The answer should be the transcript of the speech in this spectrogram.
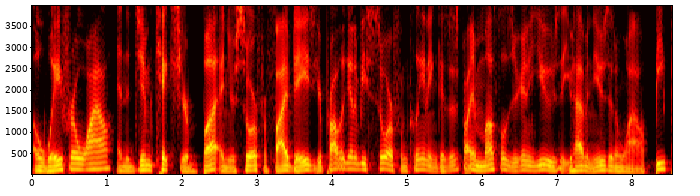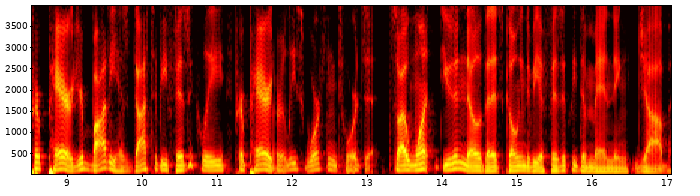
away for a while and the gym kicks your butt and you're sore for five days, you're probably going to be sore from cleaning because there's probably muscles you're going to use that you haven't used in a while. Be prepared. Your body has got to be physically prepared or at least working towards it. So I want you to know that it's going to be a physically demanding job.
